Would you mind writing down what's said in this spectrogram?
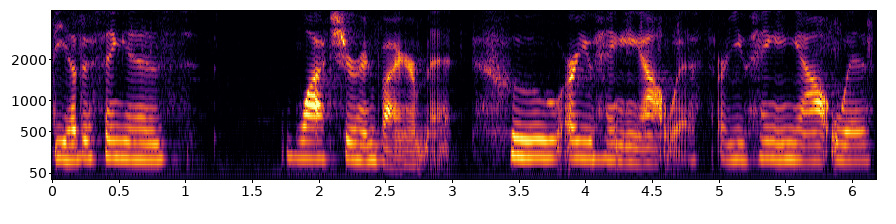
the other thing is watch your environment. Who are you hanging out with? Are you hanging out with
